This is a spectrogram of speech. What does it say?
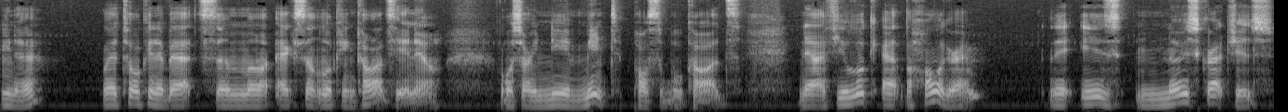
you know we're talking about some uh, excellent looking cards here now, or sorry, near mint possible cards. Now, if you look at the hologram, there is no scratches,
